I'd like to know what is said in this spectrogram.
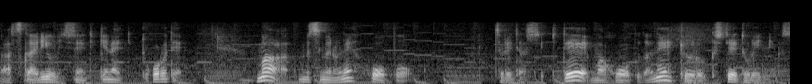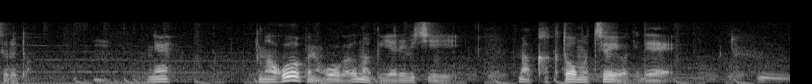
扱えるようにしないといけないというところでまあ娘のねホープを連れ出してきて、まあ、ホープがね協力してトレーニングすると。うん。ね。まあホープの方がうまくやれるしまあ格闘も強いわけでうん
